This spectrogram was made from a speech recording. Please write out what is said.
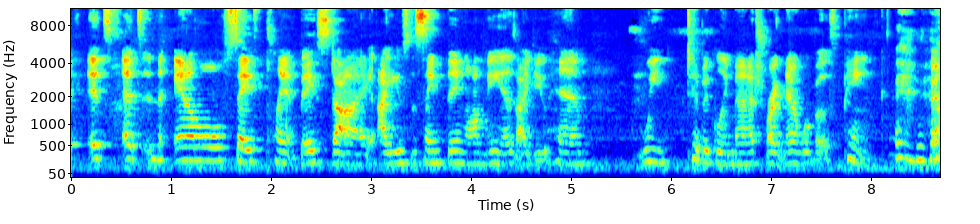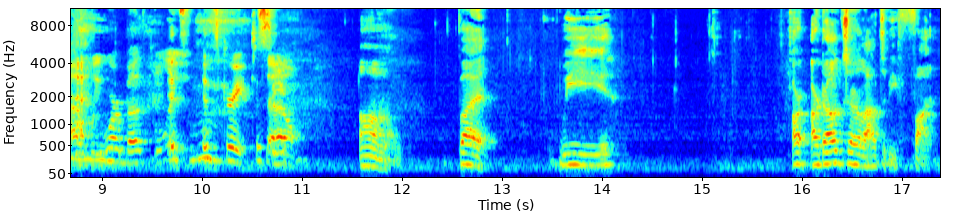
it, it's it's an animal safe plant based dye. I use the same thing on me as I do him. We typically match. Right now, we're both pink. Uh, we were both blue. it's it's great to see. so Um, but we, our, our dogs are allowed to be fun,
